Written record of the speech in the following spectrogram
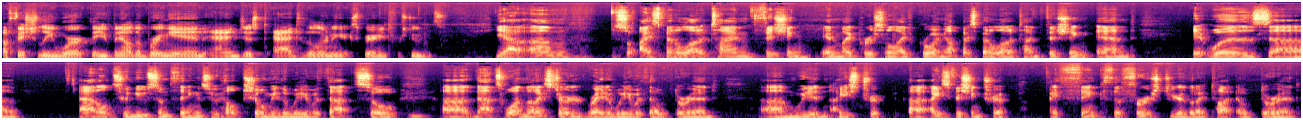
officially work that you've been able to bring in and just add to the learning experience for students? Yeah, um, so I spent a lot of time fishing in my personal life growing up. I spent a lot of time fishing, and it was uh, adults who knew some things who helped show me the way with that. So uh, that's one that I started right away with outdoor ed. Um, we did an ice trip uh, ice fishing trip. I think the first year that I taught outdoor ed,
